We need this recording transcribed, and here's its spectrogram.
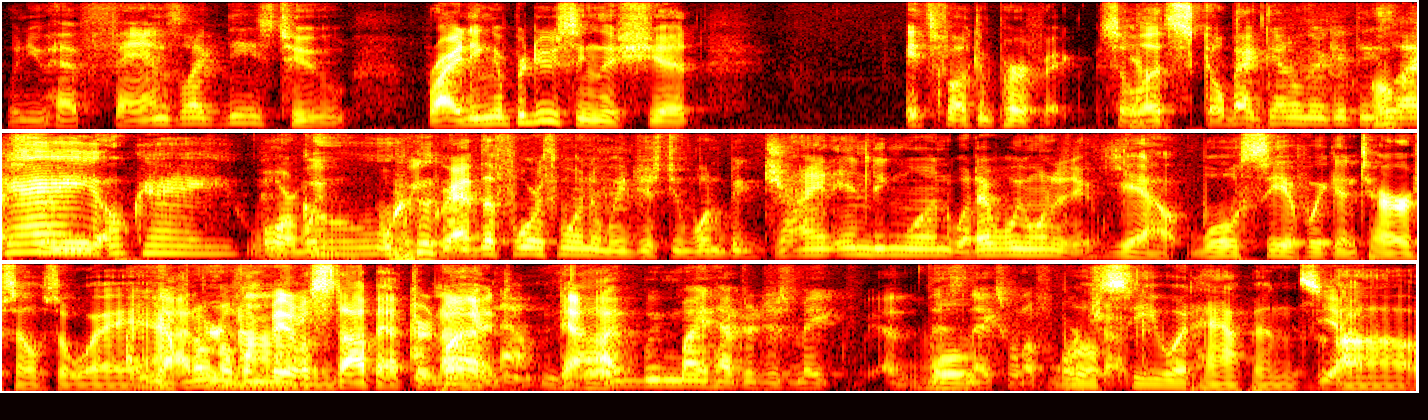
When you have fans like these two writing and producing this shit, it's fucking perfect. So let's go back down there and get these last okay, three. okay, Or we'll we, go. we grab the fourth one and we just do one big giant ending one, whatever we want to do. yeah, we'll see if we can tear ourselves away. Yeah, I don't after know if I'm gonna be able to stop after But- nine. No. No, I, we might have to just make this We'll, next one a four we'll chunk. see what happens. Yeah. Uh,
